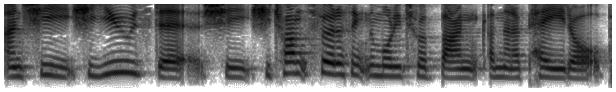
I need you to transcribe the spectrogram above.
and she she used it. She she transferred, I think, the money to a bank, and then I paid up.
